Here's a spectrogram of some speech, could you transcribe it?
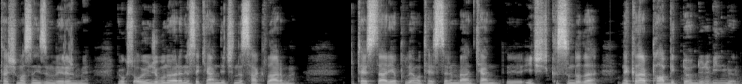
taşımasına izin verir mi? Yoksa oyuncu bunu öğrenirse kendi içinde saklar mı? Bu testler yapılıyor ama testlerin ben kendi e, iç kısımda da ne kadar public döndüğünü bilmiyorum.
